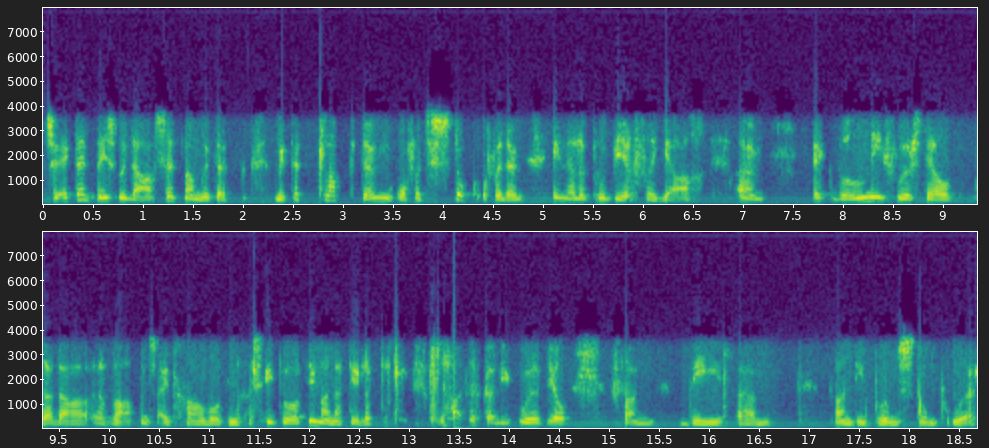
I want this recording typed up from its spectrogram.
So ek dink mense moet daar sit dan met 'n met 'n klap ding of 'n stok of 'n ding en hulle probeer verjaag. Ehm um, ek wil nie voorstel dat daar uh, wapens uitgehaal word en geskiet word nie, maar natuurlik later kan die oordeel van die ehm um, van die boomstomp oor.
